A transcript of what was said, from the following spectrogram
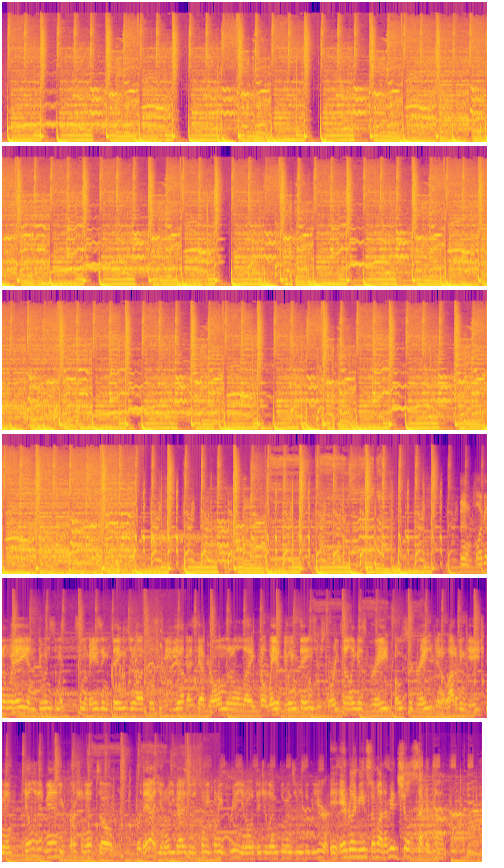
Things, you know, on social media. You guys have your own little like, you know, way of doing things. Your storytelling is great. Posts are great. You're getting a lot of engagement. Killing it, man. You're crushing it. So for that, you know, you guys are the 2023, you know, digital influencers of the year. It, it really means so much. I'm gonna chill a second time.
